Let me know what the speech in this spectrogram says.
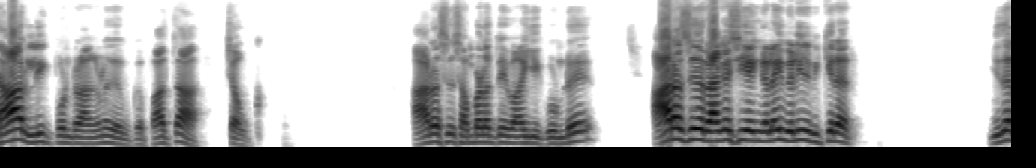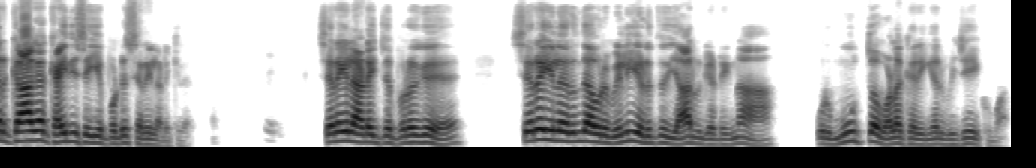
யார் லீக் பண்ணுறாங்கன்னு பார்த்தா சவுக் அரசு சம்பளத்தை வாங்கி கொண்டு அரசு ரகசியங்களை வெளியில் விற்கிறார். இதற்காக கைது செய்யப்பட்டு சிறையில் அடைக்கிறார். சிறையில் அடைத்த பிறகு சிறையிலிருந்து அவர் வெளியே எடுத்தது யாருன்னு கேட்டிங்கன்னா ஒரு மூத்த வழக்கறிஞர் விஜயகுமார்.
